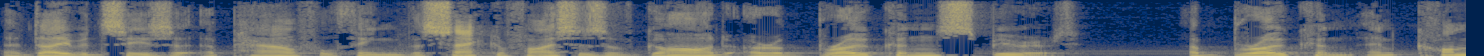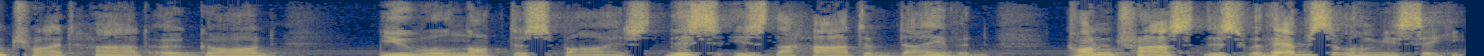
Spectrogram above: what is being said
uh, David says a, a powerful thing the sacrifices of God are a broken spirit, a broken and contrite heart, O God, you will not despise. This is the heart of David. Contrast this with Absalom, you see.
